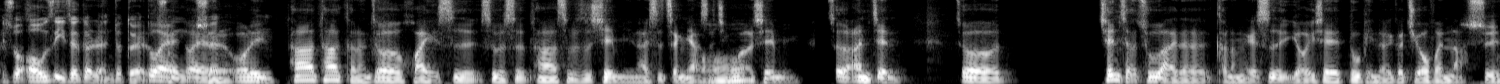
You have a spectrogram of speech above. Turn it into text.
你说 OZ 这个人就对了，对对，OZ 他他可能就怀疑是是不是他是不是县民还是怎样？是警方的县民？这个案件就。牵扯出来的可能也是有一些毒品的一个纠纷啦。是，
